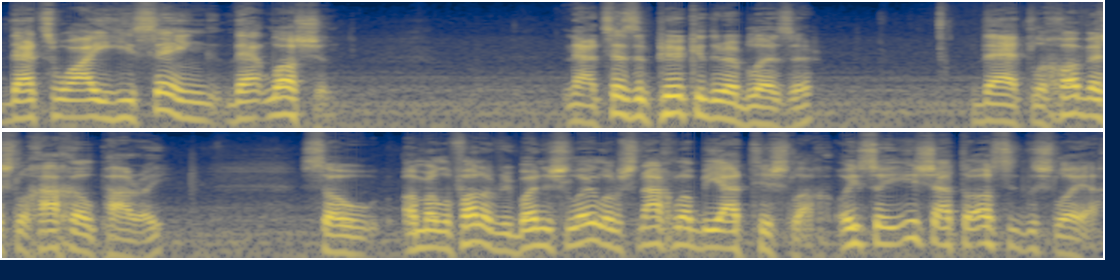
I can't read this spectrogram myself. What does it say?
that's why he's saying that lashon. Now it says in Pirkei Reblezer that lechavesh lechachel paroi. So Amar shnachla biat tishlach. Isha to osid.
